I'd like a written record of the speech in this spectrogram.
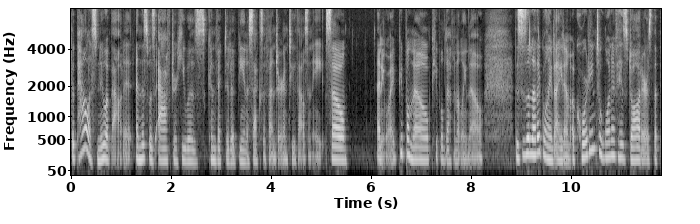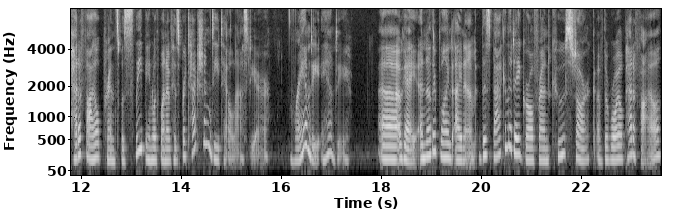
the palace knew about it, and this was after he was convicted of being a sex offender in 2008. So, anyway, people know, people definitely know. This is another blind item. According to one of his daughters, the pedophile prince was sleeping with one of his protection detail last year. Randy Andy. Uh, okay, another blind item. This back in the day girlfriend, Koo Stark of the royal pedophile,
